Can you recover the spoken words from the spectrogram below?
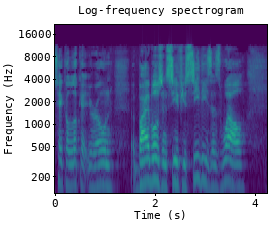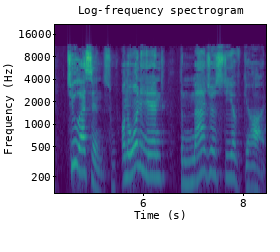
take a look at your own Bibles and see if you see these as well. Two lessons. On the one hand, the majesty of God,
